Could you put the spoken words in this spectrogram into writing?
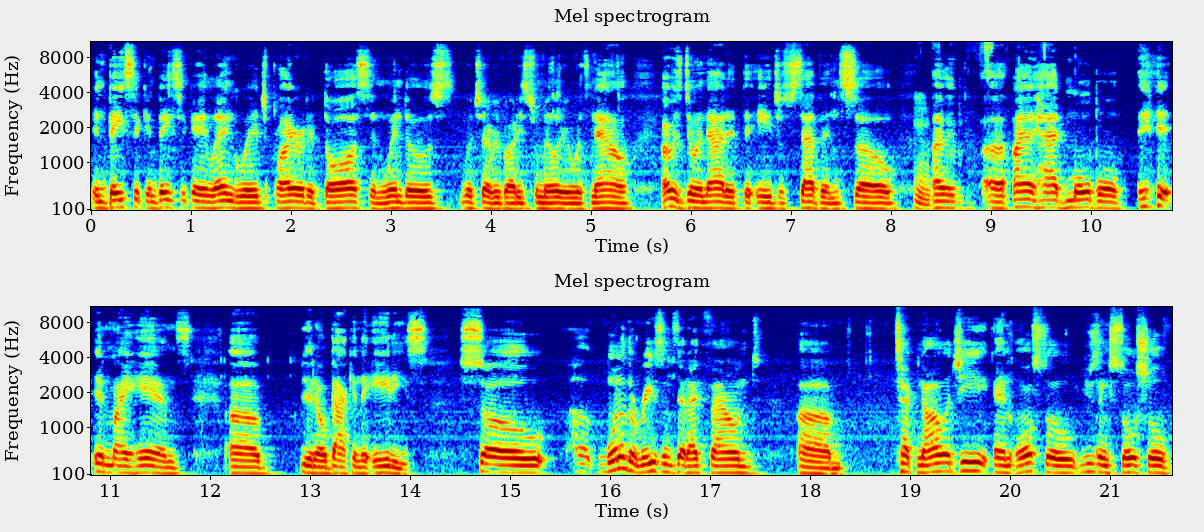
in BASIC and BASIC A language prior to DOS and Windows, which everybody's familiar with now. I was doing that at the age of seven, so hmm. I uh, I had mobile in my hands, uh, you know, back in the '80s. So uh, one of the reasons that I found um, technology and also using social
